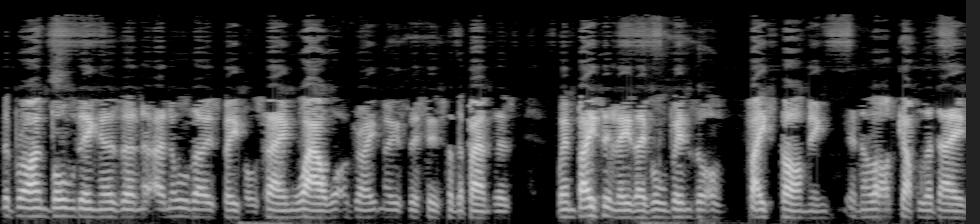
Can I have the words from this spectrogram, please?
the Brian Baldingers and, and all those people saying, wow, what a great move this is for the Panthers, when basically they've all been sort of face palming in the last couple of days,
